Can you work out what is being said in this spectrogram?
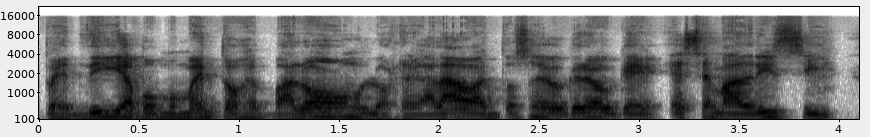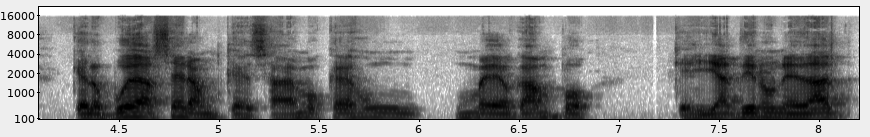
perdía por momentos el balón, lo regalaba. Entonces yo creo que ese Madrid sí que lo puede hacer, aunque sabemos que es un, un mediocampo que ya tiene una edad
